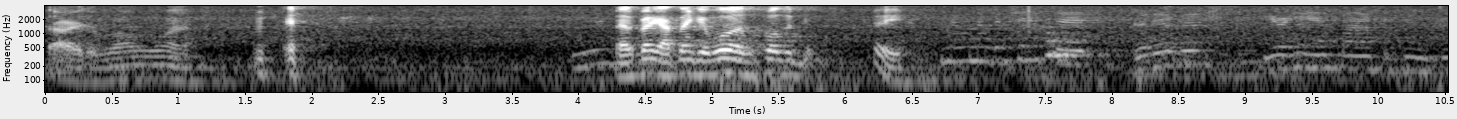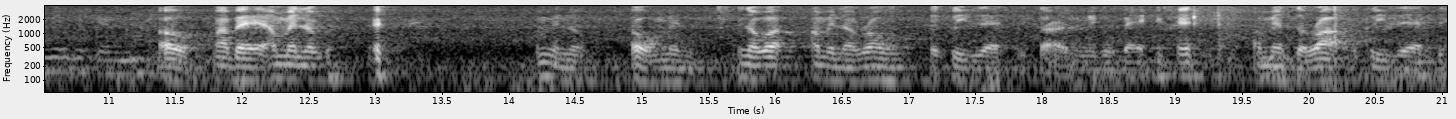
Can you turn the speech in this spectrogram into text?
sorry, the wrong one. Matter of fact, I think it was supposed to be, hey, No, number 10 says, whatever your hand finds to do, do it with your mind. Oh, my bad. I'm in the. I'm in the. Oh, I'm in. You know what? I'm in the wrong Ecclesiastic. Sorry, let me go back. I'm in Sirach Ecclesiastic.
